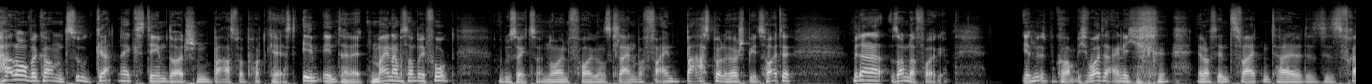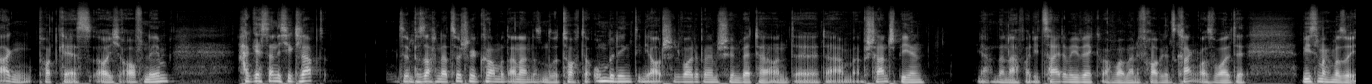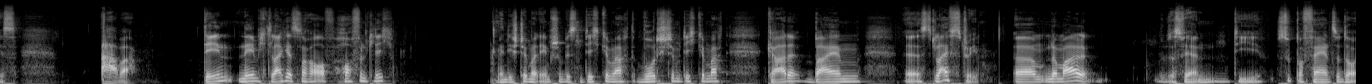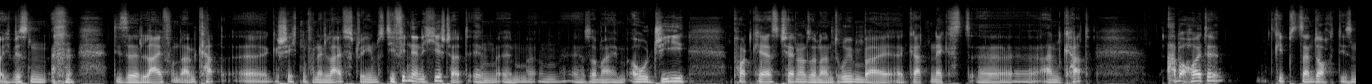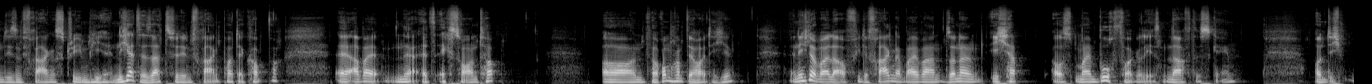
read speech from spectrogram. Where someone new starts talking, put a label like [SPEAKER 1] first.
[SPEAKER 1] Hallo und willkommen zu Gutnext, dem deutschen Basketball-Podcast im Internet. Mein Name ist André Vogt und begrüße euch zur neuen Folge unseres kleinen, aber feinen Basketball-Hörspiels. Heute mit einer Sonderfolge. Ihr habt mitbekommen, ich wollte eigentlich ja noch den zweiten Teil dieses Fragen-Podcasts euch aufnehmen. Hat gestern nicht geklappt. Sind ein paar Sachen dazwischen gekommen und anderen, dass unsere Tochter unbedingt in die Outfit wollte bei dem schönen Wetter und äh, da am, am Strand spielen. Ja, und danach war die Zeit irgendwie weg, auch weil meine Frau wieder ins Krankenhaus wollte, wie es manchmal so ist. Aber den nehme ich gleich jetzt noch auf, hoffentlich. Denn die Stimme hat eben schon ein bisschen dicht gemacht, wurde die Stimme dicht gemacht, gerade beim äh, Livestream. Ähm, normal, das werden die Superfans unter euch wissen, diese Live- und Uncut-Geschichten von den Livestreams, die finden ja nicht hier statt im, im, im, äh, im OG-Podcast-Channel, sondern drüben bei äh, Gut Next äh, Uncut. Aber heute gibt es dann doch diesen, diesen Fragenstream hier. Nicht als Ersatz für den Fragenpod, der kommt noch, äh, aber ne, als extra on top. Und warum kommt der heute hier? Nicht nur, weil da auch viele Fragen dabei waren, sondern ich habe aus meinem Buch vorgelesen, Love This Game. Und ich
